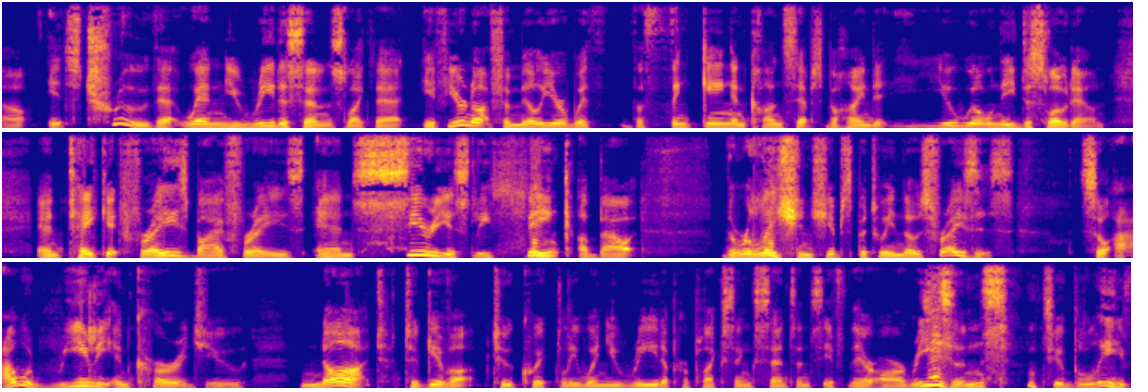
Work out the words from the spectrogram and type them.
Uh, it's true that when you read a sentence like that, if you're not familiar with the thinking and concepts behind it, you will need to slow down and take it phrase by phrase and seriously think about the relationships between those phrases. So I, I would really encourage you not to give up too quickly when you read a perplexing sentence if there are reasons to believe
